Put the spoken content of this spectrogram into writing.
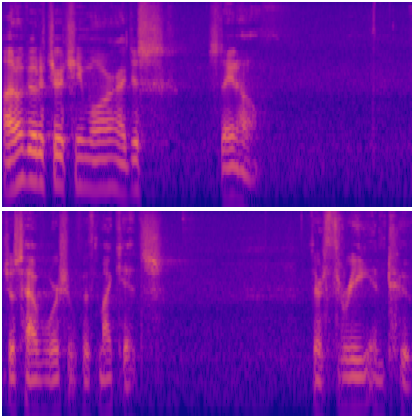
I don't go to church anymore. I just stay at home. Just have worship with my kids. They're three and two.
